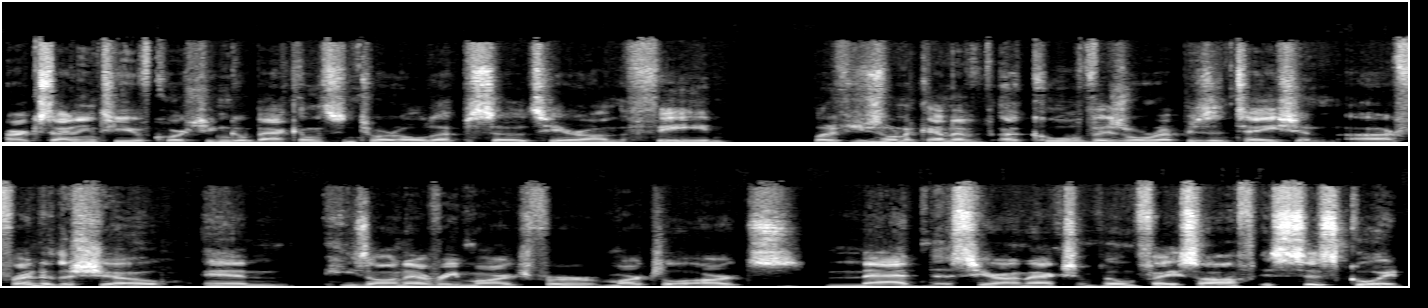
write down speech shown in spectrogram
are exciting to you, of course, you can go back and listen to our old episodes here on the feed. But if you just want a kind of a cool visual representation, our friend of the show, and he's on every March for martial arts madness here on Action Film Face Off, is Siskoid.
